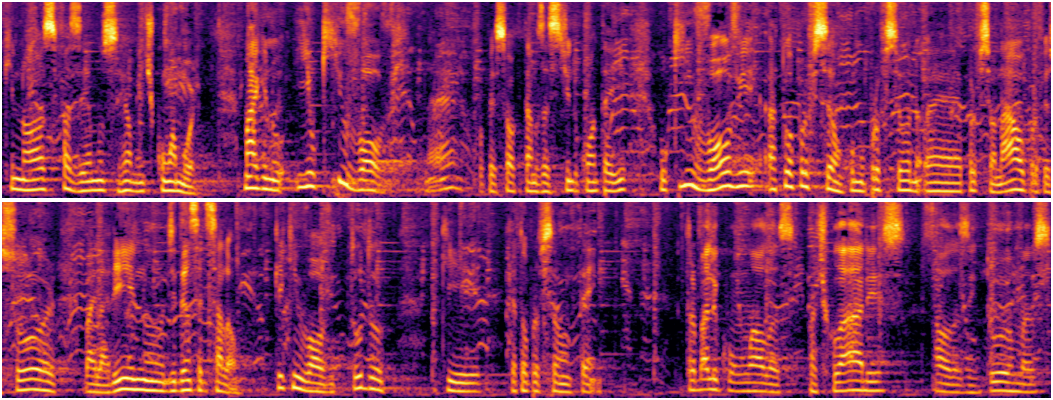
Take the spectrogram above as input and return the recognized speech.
que nós fazemos realmente com amor. Magno, e o que envolve, né? O pessoal que está nos assistindo conta aí, o que envolve a tua profissão como profissional, é, profissional, professor, bailarino, de dança de salão? O que, que envolve tudo que, que a tua profissão tem? Eu trabalho com aulas particulares, aulas em turmas,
